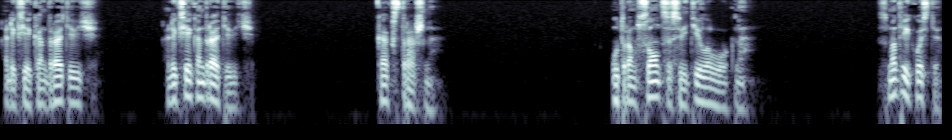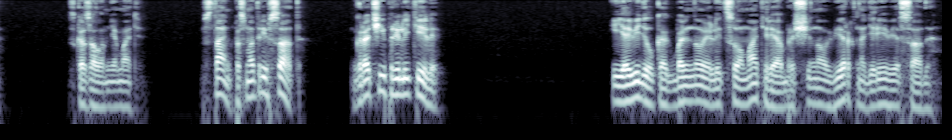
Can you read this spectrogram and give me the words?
Алексей Кондратьевич, Алексей Кондратьевич. Как страшно. Утром солнце светило в окна. «Смотри, Костя», — сказала мне мать. «Встань, посмотри в сад. Грачи прилетели». И я видел, как больное лицо матери обращено вверх на деревья сада.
